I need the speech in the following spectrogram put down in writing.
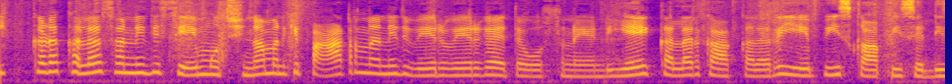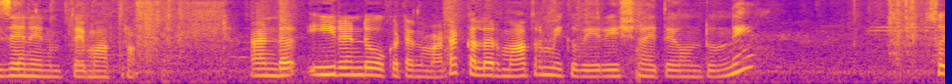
ఇక్కడ కలర్స్ అనేది సేమ్ వచ్చినా మనకి ప్యాటర్న్ అనేది వేరు వేరుగా అయితే వస్తున్నాయండి. ఏ కలర్ కా కలర్ ఏ పీస్ కా పీస్ డిజైన్ అయితే మాత్రం. అండ్ ఈ రెండు ఒకటనమాట. కలర్ మాత్రం మీకు వేరియేషన్ అయితే ఉంటుంది. సో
